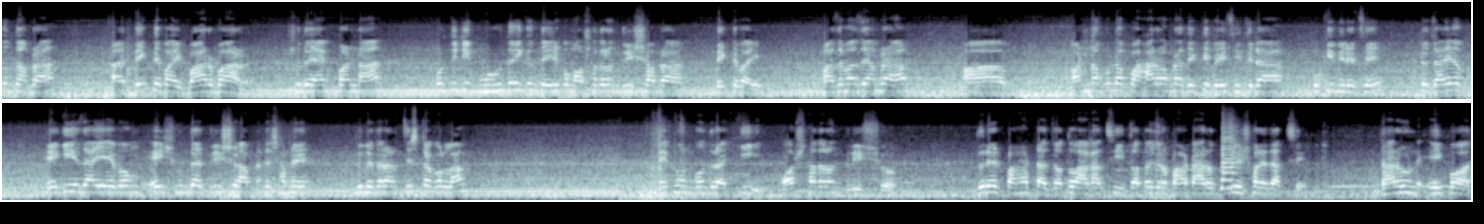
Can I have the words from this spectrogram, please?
কিন্তু আমরা দেখতে পাই বারবার। শুধু একবার না, প্রতিটি মুহূর্তেই কিন্তু এরকম অসাধারণ দৃশ্য আমরা দেখতে পাই। মাঝে মাঝে আমরা অন্নপূর্ণা পাহাড়ও আমরা দেখতে পেয়েছি যেটা উকি মেরেছে। তো যাই হোক, এগিয়ে যাই এবং এই সুন্দর দৃশ্য আপনাদের সামনে তুলে ধরার চেষ্টা করলাম। দেখুন বন্ধুরা, কি অসাধারণ দৃশ্য। দূরের পাহাড়টা যত আগাচ্ছি, তত যেন পাহাড়টা আরও দূরে সরে যাচ্ছে। দারুণ এই পথ।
